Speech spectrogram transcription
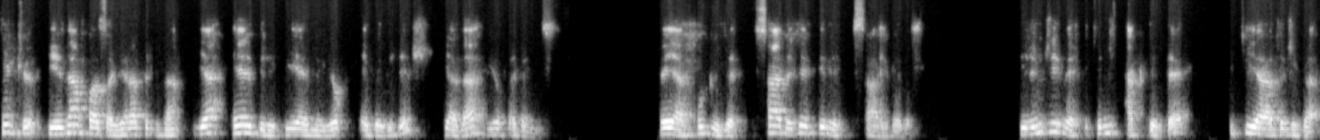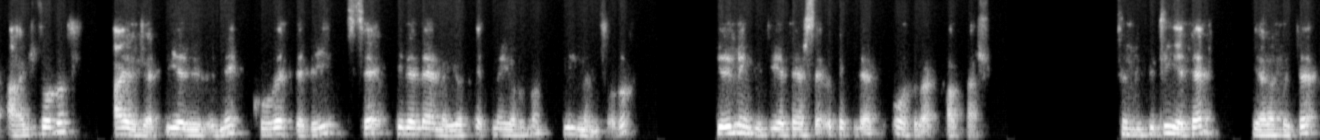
Çünkü birden fazla yaratıcıdan ya her biri diğerini yok edebilir ya da yok edemez veya bu güce sadece biri sahip olur. Birinci ve ikinci takdirde İki yaratıcı da aciz olur. Ayrıca diğerini kuvvetle değil ise hilelerle yok etme yolunu bilmemiş olur. Birinin gücü yeterse ötekiler ortadan kalkar. Çünkü gücü yeter yaratıcı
